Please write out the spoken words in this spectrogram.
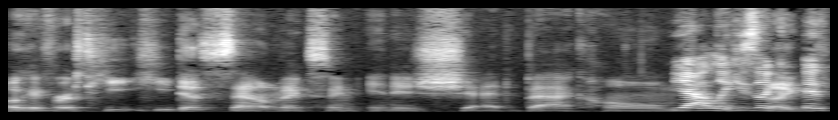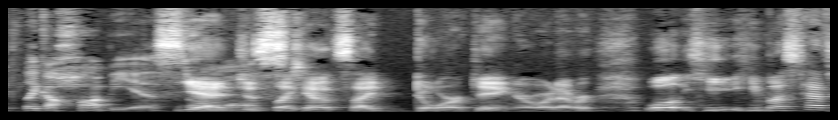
okay first he he does sound mixing in his shed back home. Yeah, like he's like Like- it's like a hobbyist. Yeah, almost. just like outside dorking or whatever. Well, he he must have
